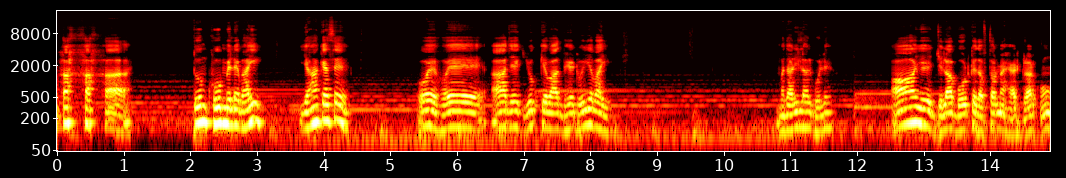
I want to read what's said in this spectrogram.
हा हा हा, तुम खूब मिले भाई, यहाँ कैसे? ओए होए, आज एक युग के बाद भेंट हुई है भाई। मदारी लाल बोले हाँ ये जिला बोर्ड के दफ्तर में हेड क्लर्क हूँ,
